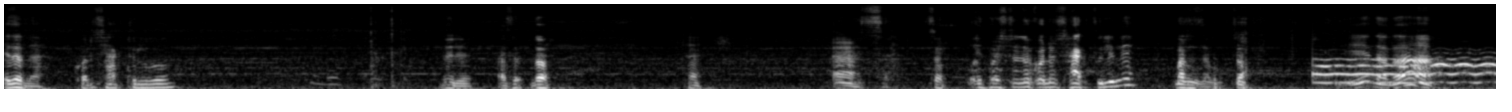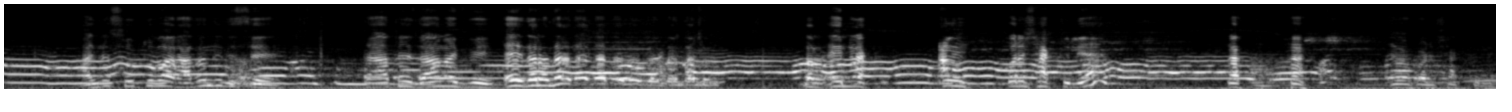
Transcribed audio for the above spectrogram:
এ দাদা, কটা শাক তুলবো? আচ্ছা হ্যাঁ। আচ্ছা চল, ওই শাক বাসা যাব এ দাদা, আজ শুক্রবার এই দাঁড়া দাঁড়া দাঁড়া এই রাখ। আমি পরে শাক তুলি হ্যাঁ? রাখ হ্যাঁ। পরে শাক তুলি।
